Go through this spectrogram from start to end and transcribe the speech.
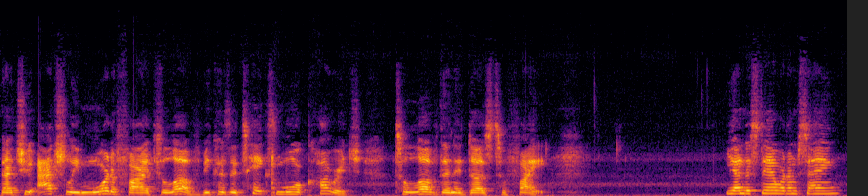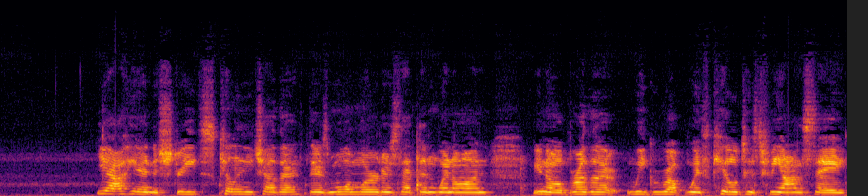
that you're actually mortified to love because it takes more courage to love than it does to fight. You understand what I'm saying? You're out here in the streets killing each other. There's more murders that then went on. You know, a brother we grew up with killed his fiance.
